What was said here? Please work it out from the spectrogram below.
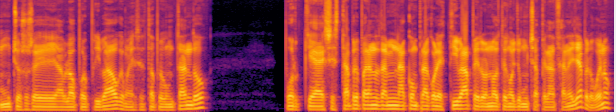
Muchos os he hablado por privado, que me habéis estado preguntando porque se está preparando también una compra colectiva, pero no tengo yo mucha esperanza en ella, pero bueno,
